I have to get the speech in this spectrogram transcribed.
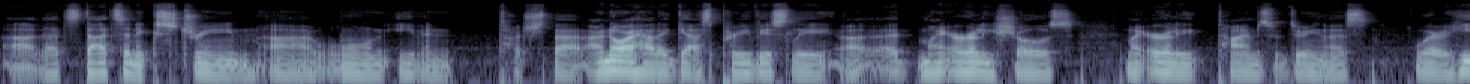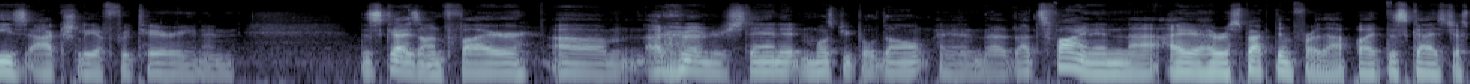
that's that's an extreme. I won't even touch that. I know I had a guest previously at my early shows my early times of doing this, where he's actually a fruitarian and this guy's on fire. Um, I don't understand it, and most people don't, and uh, that's fine. And uh, I, I, respect him for that. But this guy's just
